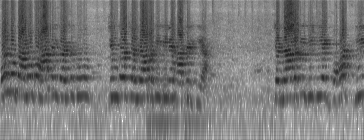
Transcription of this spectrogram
उन मुकामों को हासिल कर सकूँ जिनको चंद्रावती जी ने हासिल किया। चंद्रावती जी की एक बहुत ही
